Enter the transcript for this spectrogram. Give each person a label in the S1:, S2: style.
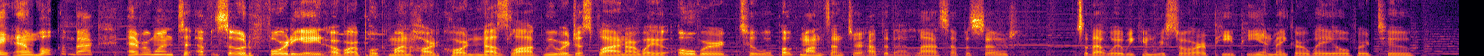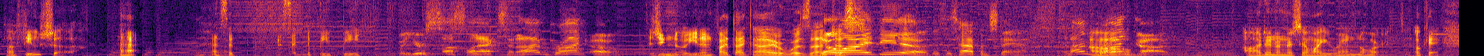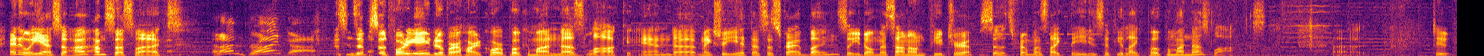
S1: right, and welcome back, everyone, to episode 48 of our Pokemon Hardcore Nuzlocke. We were just flying our way over to a Pokemon Center after that last episode, so that way we can restore our PP and make our way over to a Fuchsia. I said, I said the PP.
S2: But you're Suslax and I'm Grind. Oh,
S1: Did you know you didn't fight that guy, or was that
S2: no
S1: just?
S2: idea. This is happenstance. And I'm
S1: Oh.
S2: Grind God.
S1: Oh, I didn't understand why you ran north. Okay. Anyway, yeah. So I- I'm Suslax.
S2: And I'm Grind God.
S1: This is episode 48 of our hardcore Pokemon Nuzlocke, and uh, make sure you hit that subscribe button so you don't miss out on future episodes from us like these if you like Pokemon Nuzlockes. Uh, dude,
